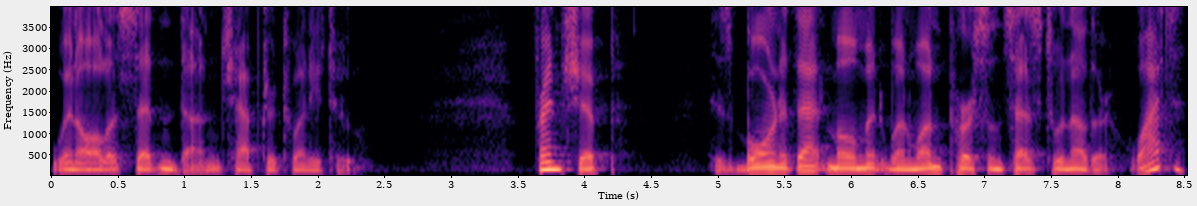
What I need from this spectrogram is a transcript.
when all is said and done, chapter 22. Friendship is born at that moment when one person says to another, What?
